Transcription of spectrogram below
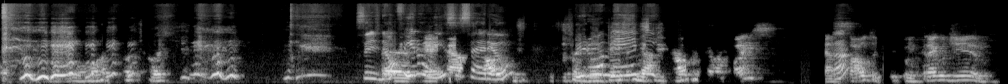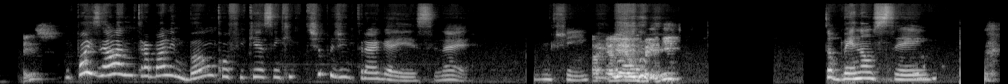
Vocês não É, viram é, isso, a- sério? Isso foi Virou meme. Ela faz é assalto, tipo, entrega o dinheiro. É isso? Pois é, ela não trabalha em banco, eu fiquei assim, que tipo de entrega é esse, né? Enfim, Ela é Uber Eats? também não sei.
